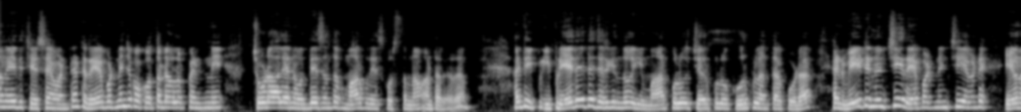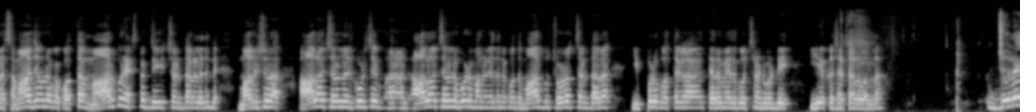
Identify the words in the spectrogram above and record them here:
అనేది చేసామంటే అంటే రేపటి నుంచి ఒక కొత్త డెవలప్మెంట్ని చూడాలి అనే ఉద్దేశంతో ఒక మార్పు తీసుకొస్తున్నాం అంటారు కదా. అయితే ఇప్పుడు ఇప్పుడు ఏదైతే జరిగిందో ఈ మార్పులు చేర్పులు కూర్పులు అంతా కూడా అండ్ వీటి నుంచి రేపటి నుంచి ఏమంటే ఏమైనా సమాజంలో ఒక కొత్త మార్పును ఎక్స్పెక్ట్ చేయొచ్చు అంటారా? లేదంటే మనుషుల ఆలోచనలను కూడా ఆలోచనలు కూడా మనం ఏదైనా కొంత మార్పు చూడొచ్చు అంటారా? ఇప్పుడు కొత్తగా తెర మీదకి వచ్చినటువంటి ఈ యొక్క చట్టాల వల్ల? జూలై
